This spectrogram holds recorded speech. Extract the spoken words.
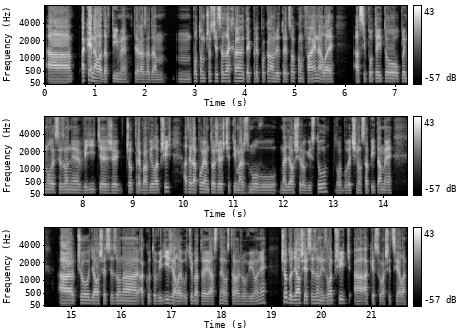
A aká je nálada v týme teraz, Adam? Mm, po tom, čo ste sa zachránili, tak predpokladám, že to je celkom fajn, ale asi po tejto uplynulej sezóne vidíte, že čo treba vylepšiť. A teda poviem to, že ešte ty máš zmluvu na ďalší rok istú, lebo väčšinou sa pýtame, a čo ďalšia sezóna, ako to vidíš, ale u teba to je jasné, ostávaš vo Vione. Čo do ďalšej sezóny zlepšiť a aké sú vaše ciele?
